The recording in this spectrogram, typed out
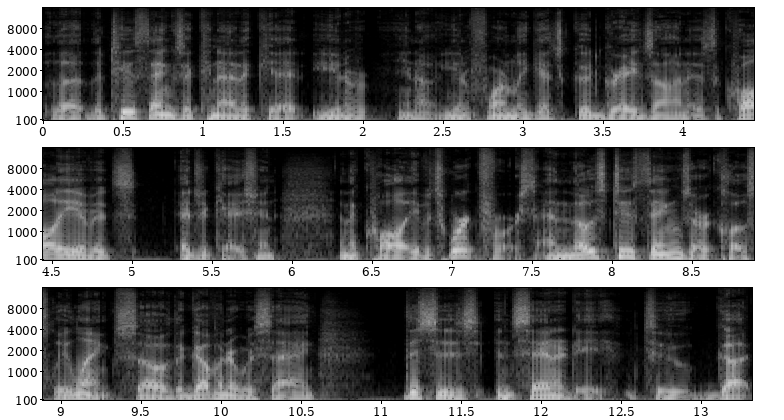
the the two things that Connecticut uni, you know uniformly gets good grades on is the quality of its education and the quality of its workforce, and those two things are closely linked. So the governor was saying, this is insanity to gut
